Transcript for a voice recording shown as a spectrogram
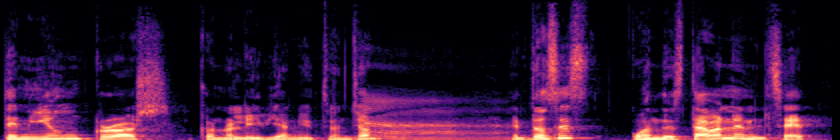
tenía un crush con Olivia Newton-John. Ah. Entonces, cuando estaban en el set,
